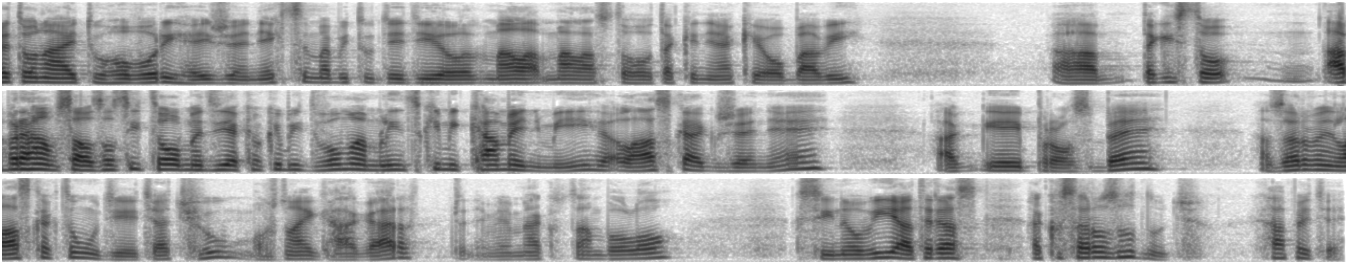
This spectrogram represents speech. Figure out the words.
preto ona aj tu hovorí, hej, že nechcem, aby tu dedil, mala, mala z toho také nejaké obavy. A takisto Abraham sa zocitol medzi ako keby dvoma mlínskými kameňmi, láska k žene a k jej prozbe a zároveň láska k tomu dieťaču, možno aj k Hagar, to neviem, ako tam bolo, k synovi a teraz ako sa rozhodnúť. Chápete?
